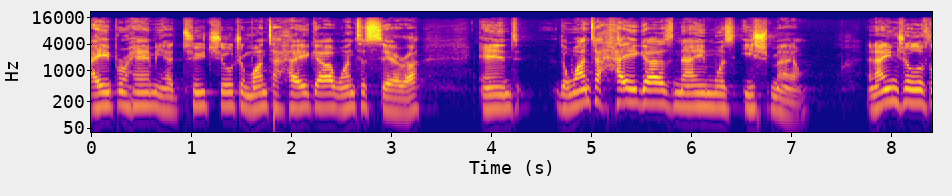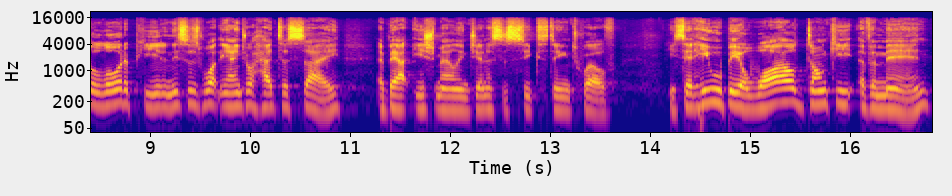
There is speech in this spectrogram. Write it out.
Abraham, he had two children, one to Hagar, one to Sarah. And the one to Hagar's name was Ishmael. An angel of the Lord appeared, and this is what the angel had to say about Ishmael in Genesis 16 12. He said, He will be a wild donkey of a man.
